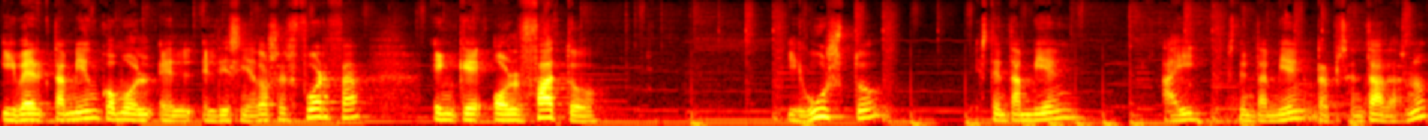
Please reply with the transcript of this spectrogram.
Y ver también cómo el, el diseñador se esfuerza en que olfato y gusto estén también ahí, estén también representadas, ¿no?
